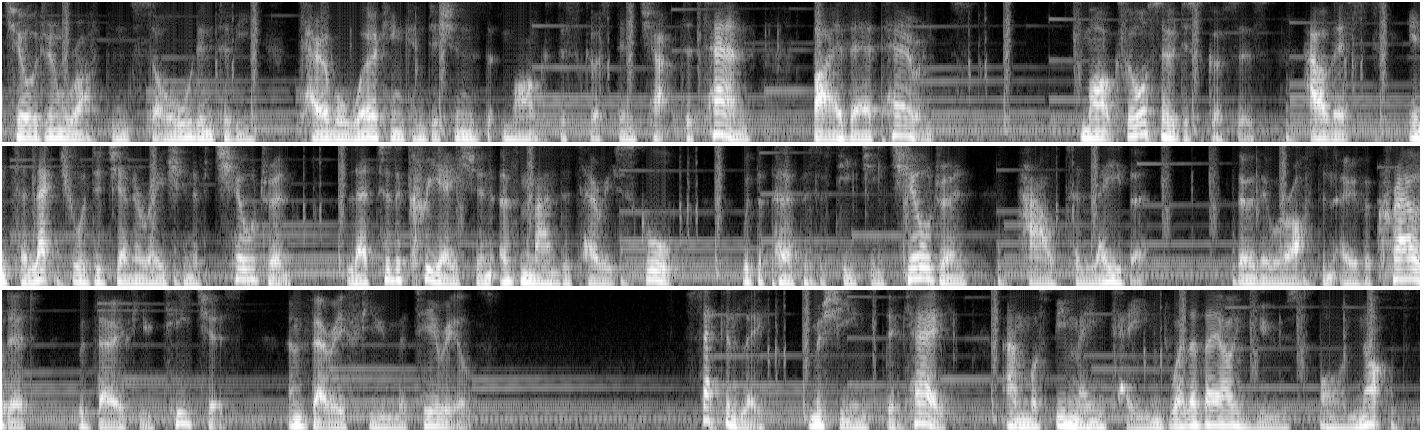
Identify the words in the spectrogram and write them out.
Children were often sold into the terrible working conditions that Marx discussed in chapter 10 by their parents. Marx also discusses how this intellectual degeneration of children led to the creation of mandatory school, with the purpose of teaching children how to labour, though they were often overcrowded with very few teachers and very few materials. Secondly, machines decay and must be maintained whether they are used or not.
